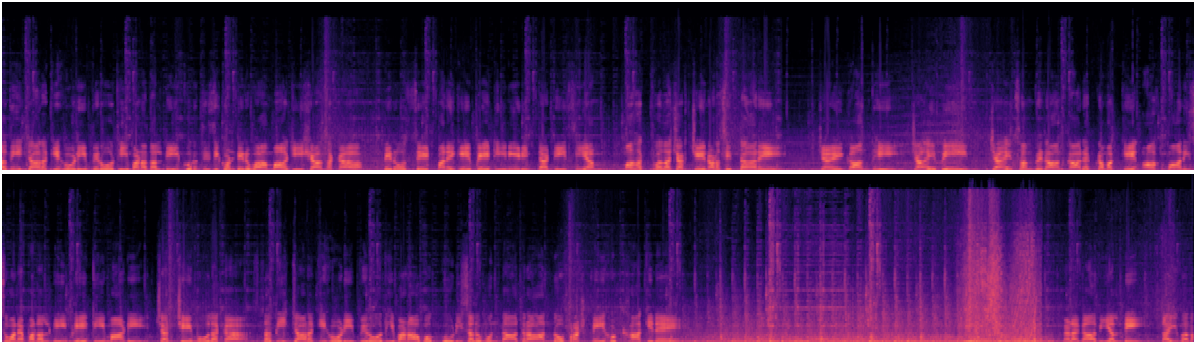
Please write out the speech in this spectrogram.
ಸತೀಶ್ ಜಾರಕಿಹೊಳಿ ವಿರೋಧಿ ಬಣದಲ್ಲಿ ಗುರುತಿಸಿಕೊಂಡಿರುವ ಮಾಜಿ ಶಾಸಕ ಫಿರೋಜ್ ಸೇಠ್ ಮನೆಗೆ ಭೇಟಿ ನೀಡಿದ್ದ ಡಿಸಿಎಂ ಮಹತ್ವದ ಚರ್ಚೆ ನಡೆಸಿದ್ದಾರೆ. ಜೈ ಗಾಂಧಿ, ಜೈ ಭೀಮ್, ಜೈ ಸಂವಿಧಾನ್ ಕಾರ್ಯಕ್ರಮಕ್ಕೆ ಆಹ್ವಾನಿಸುವ ನೆಪದಲ್ಲಿ ಭೇಟಿ ಮಾಡಿ ಚರ್ಚೆ ಮೂಲಕ ಸತೀಶ್ ಜಾರಕಿಹೊಳಿ ವಿರೋಧಿ ಬಣ ಒಗ್ಗೂಡಿಸಲು ಮುಂದಾದ್ರ ಅನ್ನೋ ಪ್ರಶ್ನೆ ಹುಟ್ಟಾಕಿದೆ ಬೆಳಗಾವಿಯಲ್ಲಿ ದೈವದ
